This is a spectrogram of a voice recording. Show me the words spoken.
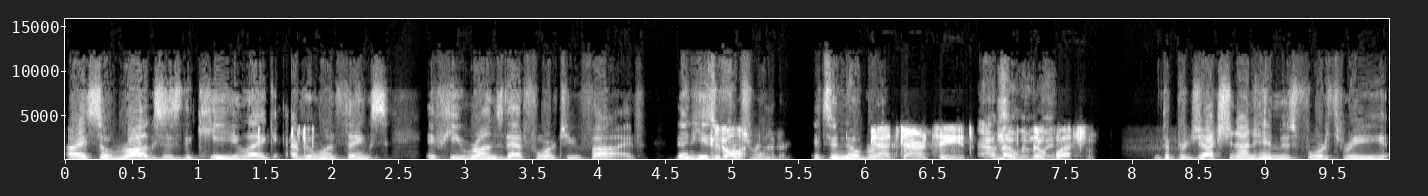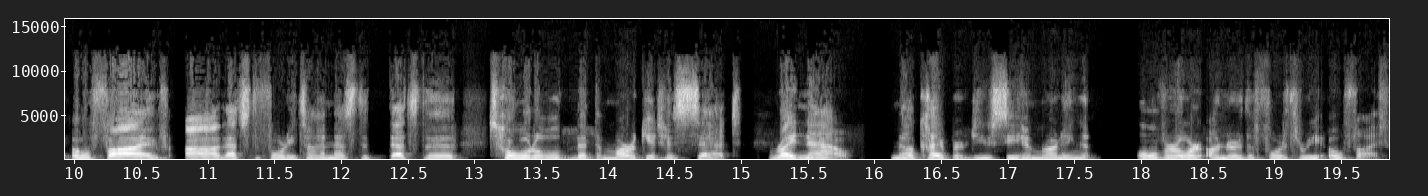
All right, so Ruggs is the key. Like everyone thinks if he runs that four two five, then he's, he's a first rounder. It's a no brainer. Yeah, guaranteed. Absolutely. No, no question the projection on him is 4305 uh, that's the 40 time that's the that's the total that the market has set right now Mel Kiper, do you see him running over or under the 4305?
